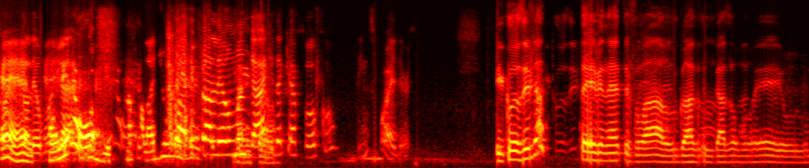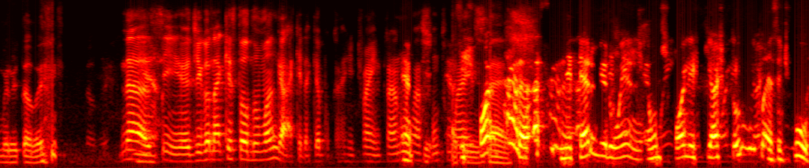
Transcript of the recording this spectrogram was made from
é, pra ler o mangá. é óbvio. Pra falar de um... Corre pra ler o mangá que daqui a pouco tem spoilers. Inclusive já teve, né? Tipo, ah, os Gás vão morrer, o Meruem também. Não, é. sim, eu digo na questão do mangá, que daqui a pouco a gente vai entrar num é, assunto é, mais. Spoiler, cara, assim, Netero Meruem é um spoiler que eu acho que todo mundo conhece. É tipo,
